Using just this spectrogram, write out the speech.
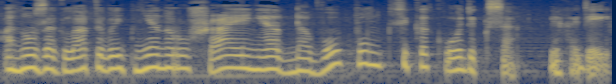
оно заглатывает, не нарушая ни одного пунктика кодекса Лиходеев.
